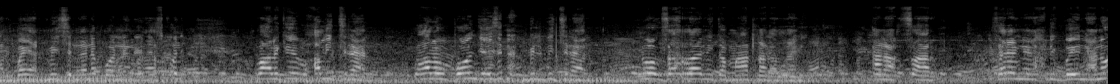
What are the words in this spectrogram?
అబ్బాయి అడ్మిషన్లోనే ఫోన్ నెంబర్ రాసుకొని వాళ్ళకి వాళ్ళు ఇచ్చినారు. వాళ్ళు ఫోన్ చేసి నన్ను పిలిపించినారు. నువ్వు ఒకసారి రా నీతో మాట్లాడాలని అన్నారు సార్. సరే నేను అడిగి పోయినాను.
